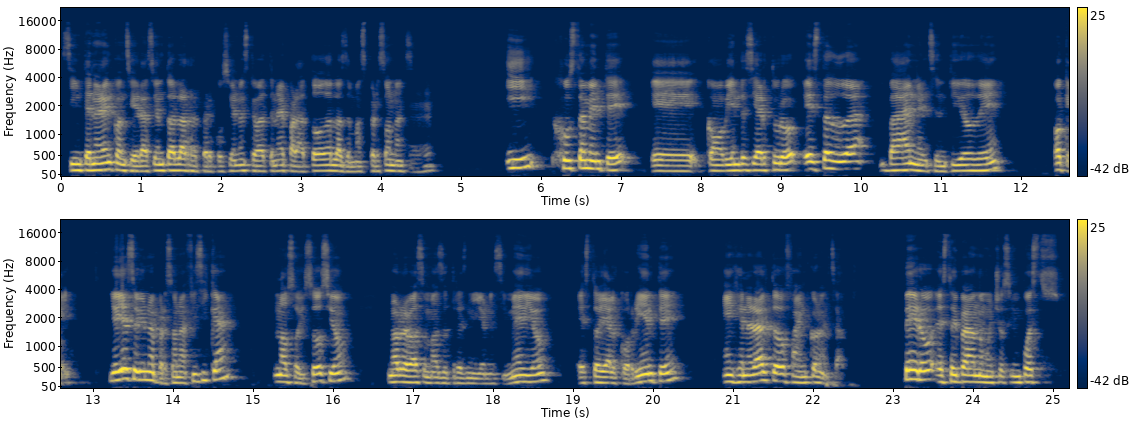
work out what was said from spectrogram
sin tener en consideración todas las repercusiones que va a tener para todas las demás personas. Y justamente, eh, como bien decía Arturo, esta duda va en el sentido de, ok, yo ya soy una persona física, no soy socio, no rebaso más de 3 millones y medio, estoy al corriente, en general todo fine con el SAT pero estoy pagando muchos impuestos.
